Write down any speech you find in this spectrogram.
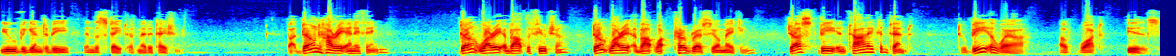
you begin to be in the state of meditation. But don't hurry anything. Don't worry about the future. Don't worry about what progress you're making. Just be entirely content to be aware of what is.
